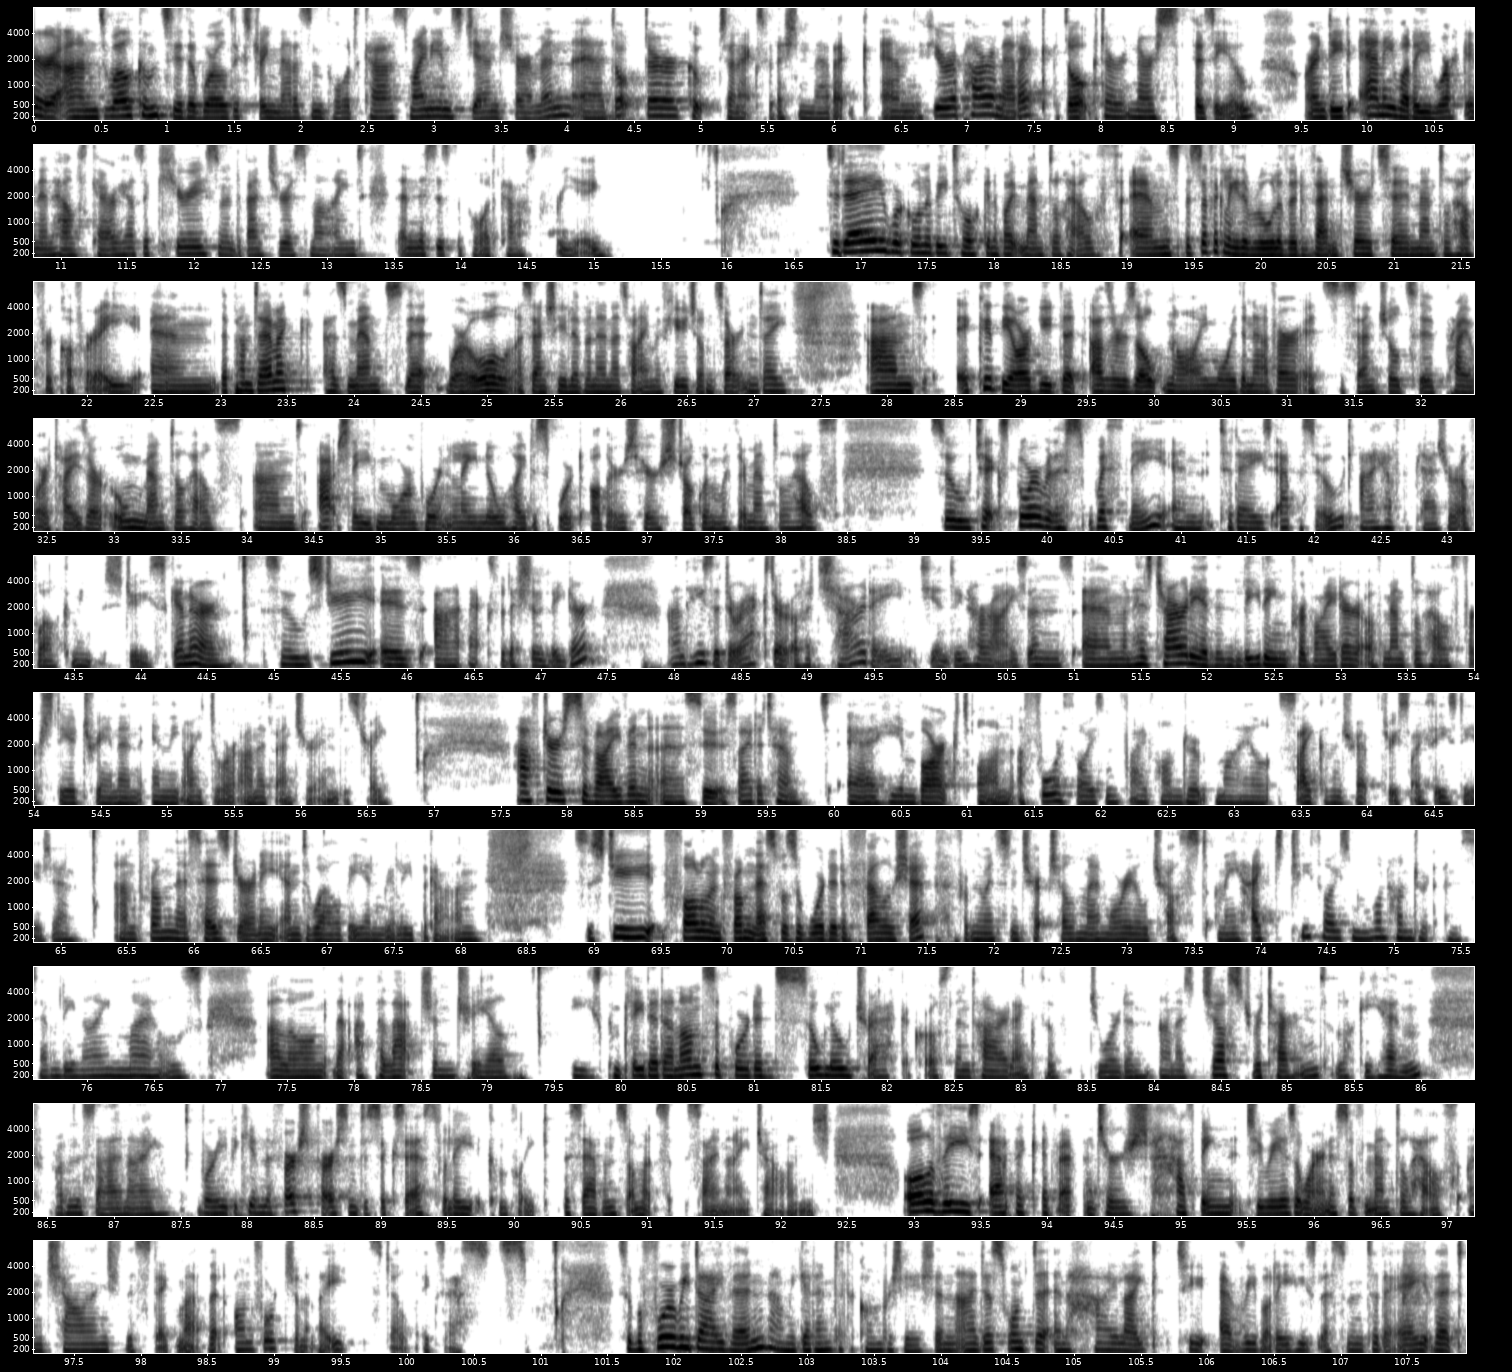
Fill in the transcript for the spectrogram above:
Year and welcome to the World Extreme Medicine podcast. My name is Jen Sherman, a doctor, coach, and expedition medic. Um, if you're a paramedic, a doctor, nurse, physio, or indeed anybody working in healthcare who has a curious and adventurous mind, then this is the podcast for you. Today, we're going to be talking about mental health, um, specifically the role of adventure to mental health recovery. Um, the pandemic has meant that we're all essentially living in a time of huge uncertainty. And it could be argued that as a result, now more than ever, it's essential to prioritize our own mental health and actually, even more importantly, know how to support others who are struggling with their mental health. So, to explore this with me in today's episode, I have the pleasure of welcoming Stu Skinner. So, Stu is an expedition leader and he's a director of a charity, Changing Horizons. Um, and his charity is the leading provider of mental health first aid training in the outdoor and adventure industry. After surviving a suicide attempt, uh, he embarked on a 4,500 mile cycling trip through Southeast Asia. And from this, his journey into well-being really began. So Stu, following from this, was awarded a fellowship from the Winston Churchill Memorial Trust, and he hiked 2,179 miles along the Appalachian Trail He's completed an unsupported solo trek across the entire length of Jordan and has just returned, lucky him, from the Sinai, where he became the first person to successfully complete the Seven Summits Sinai Challenge. All of these epic adventures have been to raise awareness of mental health and challenge the stigma that unfortunately still exists. So, before we dive in and we get into the conversation, I just want to highlight to everybody who's listening today that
